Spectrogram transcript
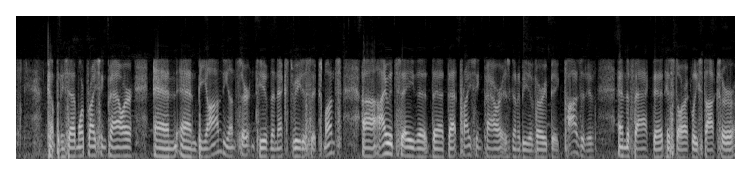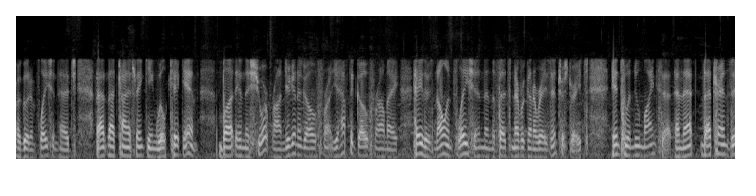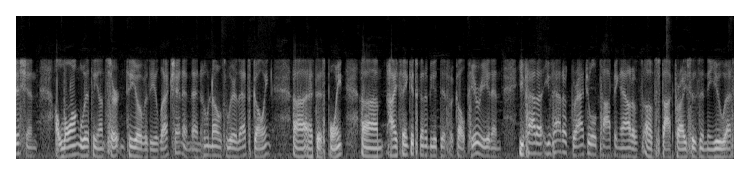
companies have more pricing power, and and beyond the uncertainty of the next three to six months, uh, I would say that that that pricing power is going to be a very big positive, and the fact that historically stocks are a good inflation hedge, that that kind of thinking will kick in. But in the short run, you're going to go from you have to go from a hey, there's no inflation and the Fed's never going to raise interest rates into a new mindset, and that that transition, along with the uncertainty over the election and and who knows where that's going uh, at this point, um, I think it's going to be a difficult period. And you've had a you've had a gradual topping out of, of stock prices in the U.S.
